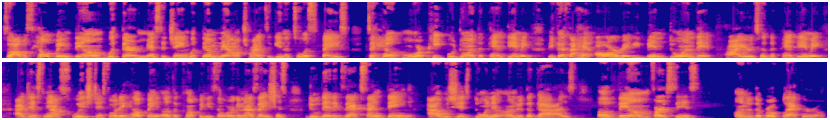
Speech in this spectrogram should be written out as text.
So I was helping them with their messaging, with them now trying to get into a space to help more people during the pandemic because I had already been doing that prior to the pandemic. I just now switched and started helping other companies and organizations do that exact same thing. I was just doing it under the guise of them versus under the broke black girl.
